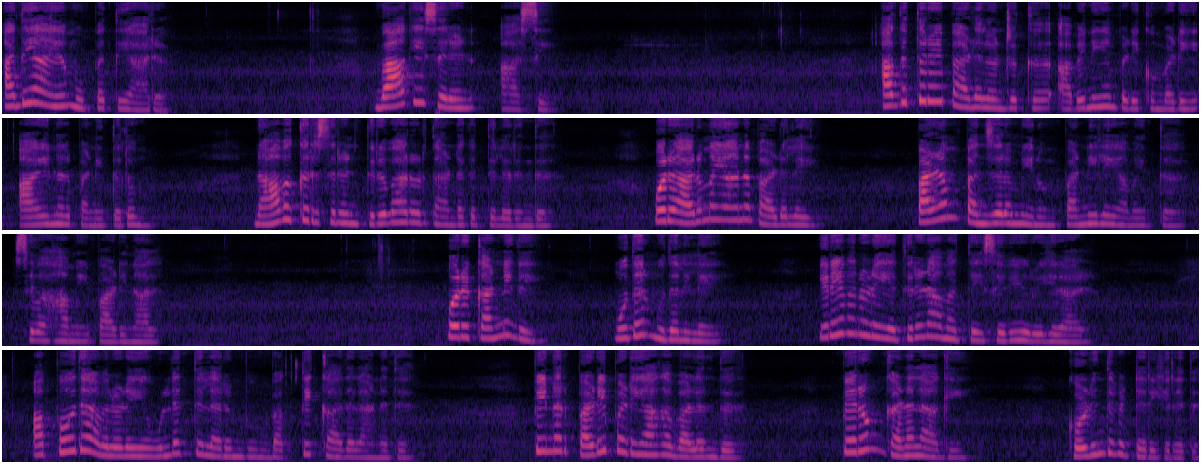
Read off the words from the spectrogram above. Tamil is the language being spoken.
அத்தியாயம் முப்பத்தி ஆறு வாகீசரின் ஆசி. அகத்துறை பாடல் ஒன்றுக்கு அபிநயம் பிடிக்கும்படி ஆயனர் பணித்ததும் நாவுக்கரசரின் திருவாரூர் தாண்டகத்திலிருந்து ஒரு அருமையான பாடலை பழம் பஞ்சரம் எனும் பண்ணிலை அமைத்து சிவகாமி பாடினாள். ஒரு கன்னிகை முதன் முதலிலே இறைவனுடைய திருநாமத்தை செவியுறுகிறாள். அப்போது அவளுடைய உள்ளத்தில் அரும்பும் பக்தி காதலானது. பின்னர் படிப்படியாக வளர்ந்து பெரும் கனலாகி கொழுந்துவிட்டெறிகிறது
